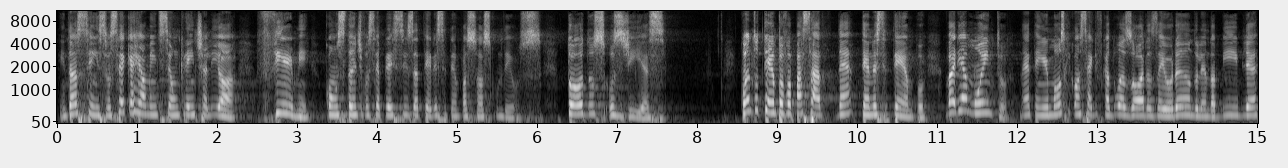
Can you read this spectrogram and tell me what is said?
Então, assim, se você quer realmente ser um crente ali, ó, firme, constante, você precisa ter esse tempo a sós com Deus. Todos os dias. Quanto tempo eu vou passar né, tendo esse tempo? Varia muito. Né? Tem irmãos que conseguem ficar duas horas aí orando, lendo a Bíblia.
